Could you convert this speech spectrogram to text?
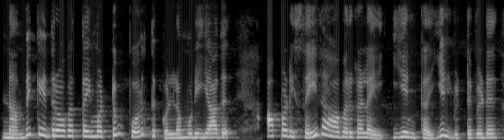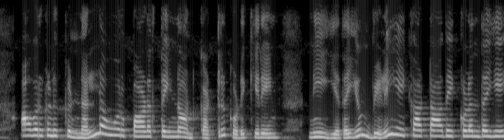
நம்பிக்கை துரோகத்தை மட்டும் பொறுத்து கொள்ள முடியாது. அப்படி செய்த அவர்களை என் கையில் விட்டுவிடு. அவர்களுக்கு நல்ல ஒரு பாடத்தை நான் கற்றுக் கொடுக்கிறேன். நீ எதையும் வெளியே காட்டாதே குழந்தையே.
